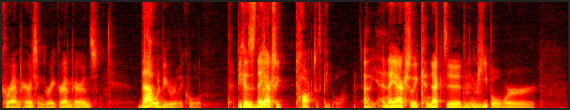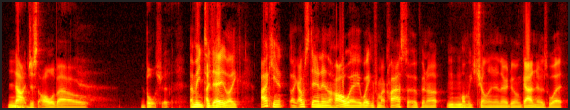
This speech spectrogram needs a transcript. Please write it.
grandparents and great grandparents, that would be really cool because they actually talked with people Oh yeah. and they actually connected and Mhm. people were not just all about bullshit. I mean, I today, feel- like, I can't, like, I'm standing in the hallway waiting for my class to open up. Mhm. Homie's chilling in there doing God knows what.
